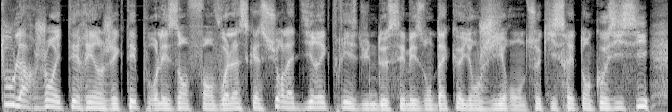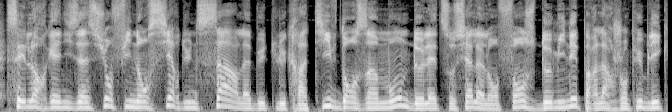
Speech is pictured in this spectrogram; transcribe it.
tout l'argent était réinjecté pour les enfants. Voilà ce qu'assure la directrice d'une de ces maisons d'accueil en Gironde. Ce qui serait en cause ici, c'est l'organisation financière d'une SAR à but lucratif dans un monde de l'aide sociale à l'enfance dominé par l'argent public,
